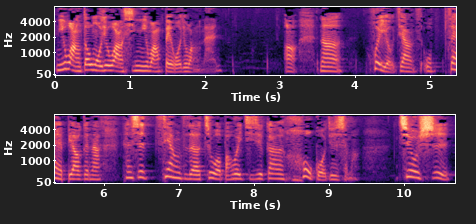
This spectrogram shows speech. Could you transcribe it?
你往东我就往西，你往北我就往南。啊、那会有这样子，我再也不要跟他。但是这样子的自我保护机制，刚刚后果就是什么？就是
